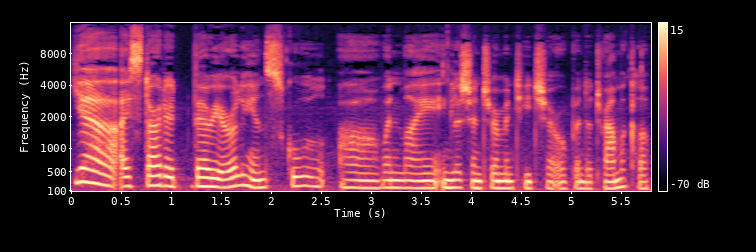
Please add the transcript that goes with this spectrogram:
Yeah, I started very early in school uh, when my English and German teacher opened a drama club,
